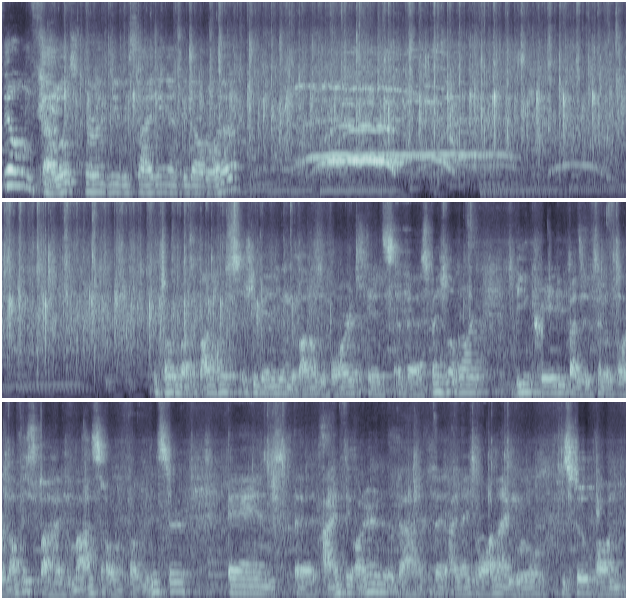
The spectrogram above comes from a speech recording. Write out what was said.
Film Fellows currently residing at Villa Aurora. We're talking about the Ballhaus Stipendium, the Ballhaus Award. It's a special award being created by the Federal Foreign Office by Heiko Maas, our foreign minister. And uh, I have the honor that, that I later on I will bestow upon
